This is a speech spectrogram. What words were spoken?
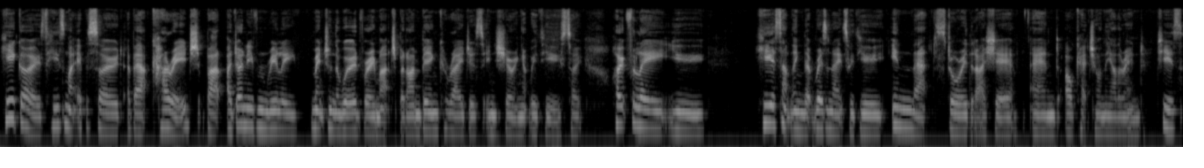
here goes. Here's my episode about courage, but I don't even really mention the word very much, but I'm being courageous in sharing it with you. So hopefully you hear something that resonates with you in that story that I share, and I'll catch you on the other end. Cheers.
